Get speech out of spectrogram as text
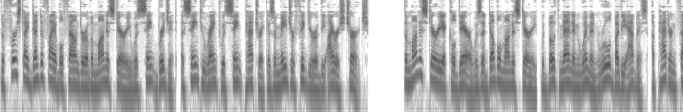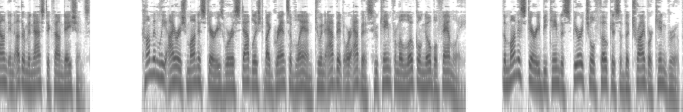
The first identifiable founder of a monastery was Saint Bridget, a saint who ranked with Saint Patrick as a major figure of the Irish Church. The monastery at Kildare was a double monastery, with both men and women ruled by the abbess, a pattern found in other monastic foundations. Commonly Irish monasteries were established by grants of land to an abbot or abbess who came from a local noble family. The monastery became the spiritual focus of the tribe or kin group.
